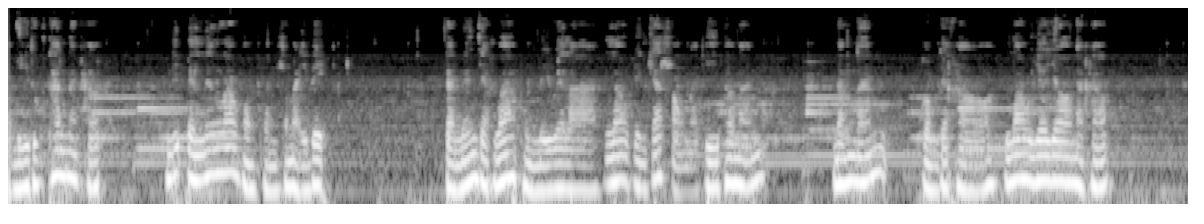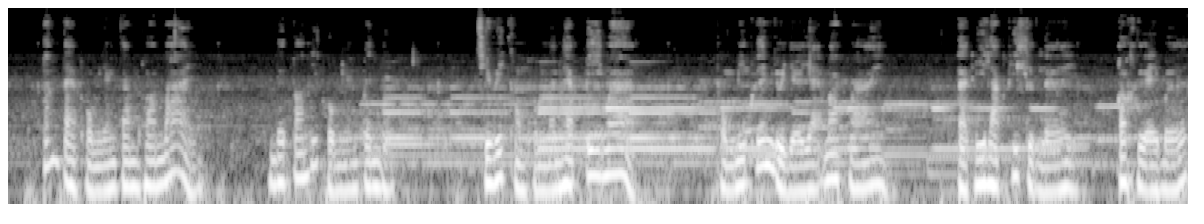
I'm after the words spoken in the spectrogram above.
ัสดีทุกท่านนะครับ นี่เป็นเรื่องเล่าของผมสมัยเด็ก แต่เนื่องจากว่าผมมีเวลาเล่าเพียงแค่สองนาทีเท่านั้น ดังนั้นผมจะขอเล่าย่อๆนะครับ ตั้งแต่ผมยังจำความได้ ในตอนที่ผมยังเป็นเด็ก ชีวิตของผมนั้นแฮปปี้มาก ผมมีเพื่อนอยู่เยอะแยะมากมาย แต่ที่รักที่สุดเลย ก็คือไอ้เบิร์ด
